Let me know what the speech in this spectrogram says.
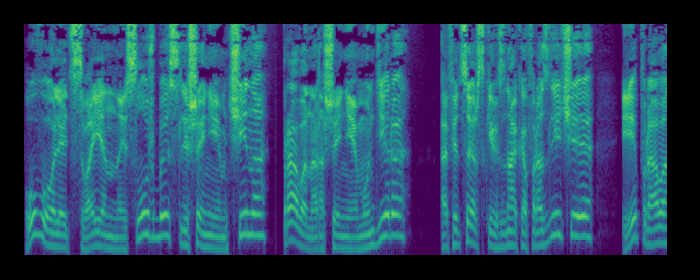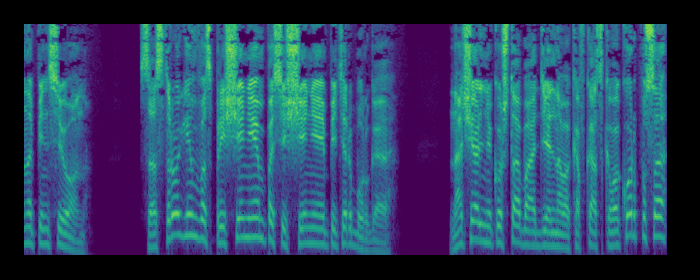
уволить с военной службы с лишением чина, права на ношение мундира, офицерских знаков различия и права на пенсион, со строгим воспрещением посещения Петербурга начальнику штаба отдельного Кавказского корпуса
